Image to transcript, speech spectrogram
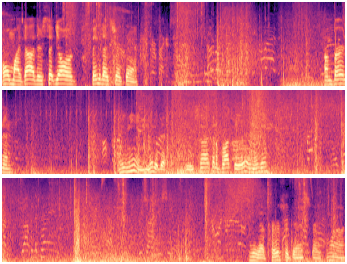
Oh my god, there's so yo, finger dice straight there. Care package delivered. I'm burning. What do you mean? Nigga, that, it's not gonna block the air, nigga. Heads up. Dropping the pain. Heal yourself. Recharge your at that perfect ass strike. Come on,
